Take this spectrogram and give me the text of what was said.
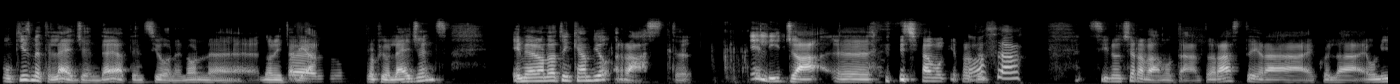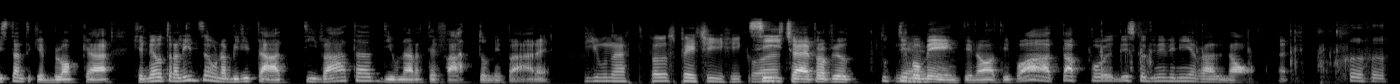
un Kismet Legend, eh, attenzione, non, eh, non italiano, bello. proprio Legends, e mi avevano dato in cambio Rust. E lì già, eh, diciamo che proprio... Cosa? Sì, non c'eravamo tanto. Rust era quella, è un instant che blocca, che neutralizza un'abilità attivata di un artefatto, mi pare. Di un art proprio specifico. Sì, eh. cioè proprio tutti i Niente. momenti, no? Tipo, ah, tappo il disco di Nevinirra. No. Eh,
